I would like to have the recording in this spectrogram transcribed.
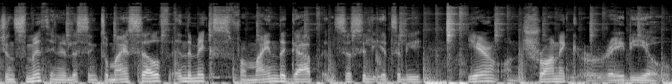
Christian Smith, and you're listening to myself in the mix from Mind the Gap in Sicily, Italy, here on Tronic Radio.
